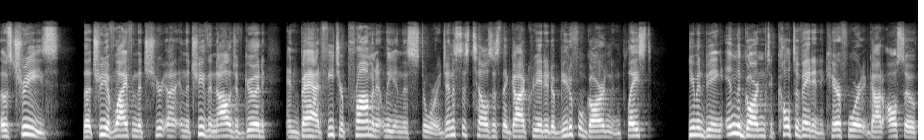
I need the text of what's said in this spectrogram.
Those trees, the tree of life and the tree, uh, and the tree of the knowledge of good and bad, feature prominently in this story. Genesis tells us that God created a beautiful garden and placed human being in the garden to cultivate and to care for it. God also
